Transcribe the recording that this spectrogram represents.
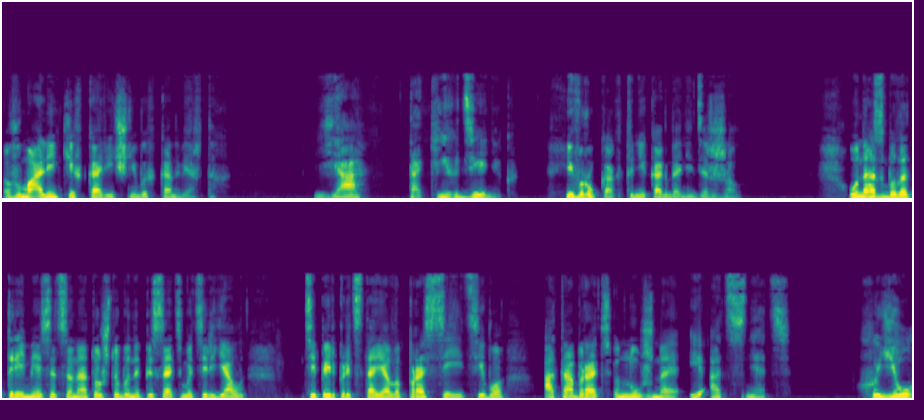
в маленьких коричневых конвертах. Я таких денег и в руках-то никогда не держал. У нас было три месяца на то, чтобы написать материал, теперь предстояло просеять его, отобрать нужное и отснять. Хью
